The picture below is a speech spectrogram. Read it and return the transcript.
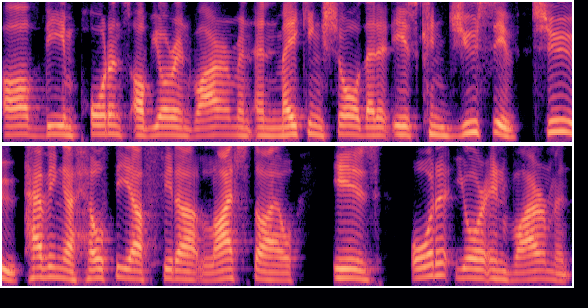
of the importance of your environment and making sure that it is conducive to having a healthier, fitter lifestyle is audit your environment.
